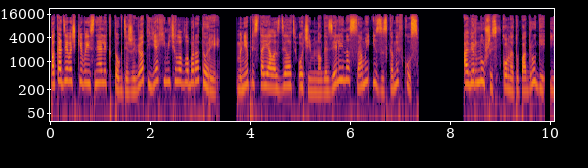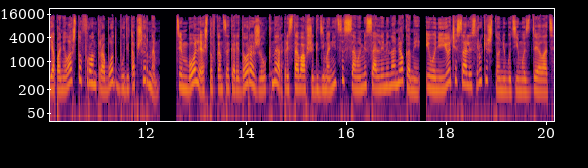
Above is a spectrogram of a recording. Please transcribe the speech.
Пока девочки выясняли, кто где живет, я химичила в лаборатории. Мне предстояло сделать очень много зелий на самый изысканный вкус. А вернувшись в комнату подруги, я поняла, что фронт работ будет обширным. Тем более, что в конце коридора жил Кнер, пристававший к демонице с самыми сальными намеками, и у нее чесались руки что-нибудь ему сделать.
